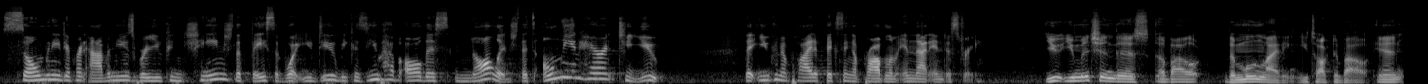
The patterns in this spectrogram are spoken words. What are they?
so many different avenues where you can change the face of what you do because you have all this knowledge that's only inherent to you that you can apply to fixing a problem in that industry. You you mentioned this about the moonlighting you talked about, and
